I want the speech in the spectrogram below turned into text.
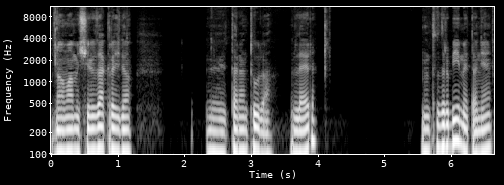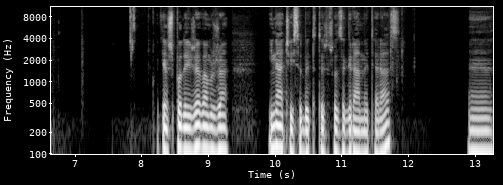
No, mamy się zakraść do y, Tarantula. Ler. No to zrobimy to, nie? Chociaż podejrzewam, że inaczej sobie to też rozegramy teraz. Y,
